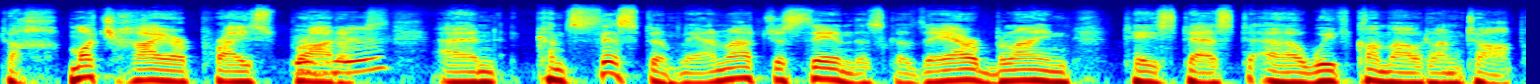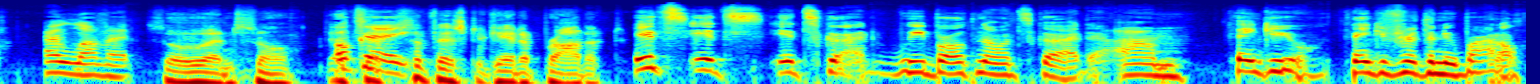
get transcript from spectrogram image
to much higher priced products, Mm-hmm. and consistently. I'm not just saying this because they are blind taste tests. Uh, we've come out on top. I love it. So and so, it's Okay. a sophisticated product. It's it's it's good. We both know it's good. Um, thank you, thank you for the new bottle.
